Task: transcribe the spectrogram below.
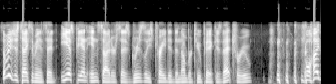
Somebody just texted me and said, E ESPN Insider says Grizzlies traded the number two pick. Is that true? what?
